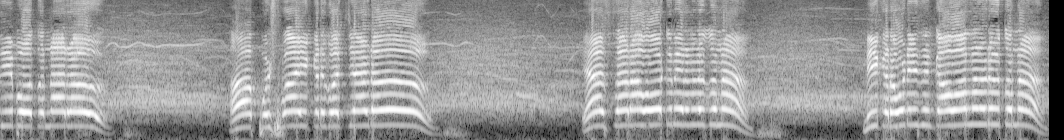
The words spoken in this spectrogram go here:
తీయబోతున్నారు ఆ పుష్ప ఇక్కడికి వచ్చాడు. వేస్తారా ఓటు మీరు అడుగుతున్నా. మీకు రౌడీజం కావాలని అడుగుతున్నా.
